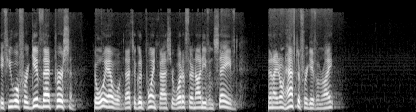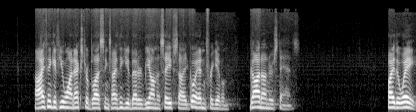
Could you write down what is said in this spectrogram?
if you will forgive that person, so, oh, yeah, well, that's a good point, Pastor. What if they're not even saved? then I don't have to forgive them, right? I think if you want extra blessings, I think you better be on the safe side. Go ahead and forgive them. God understands. By the way,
